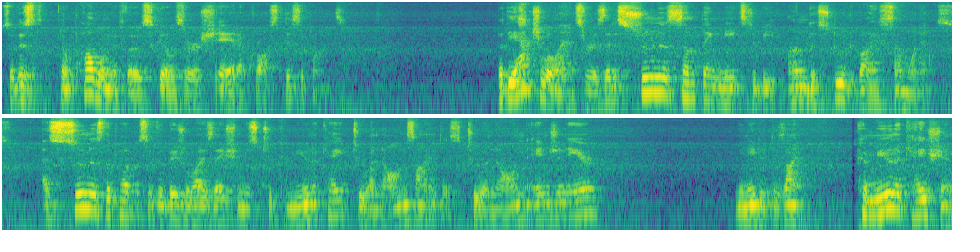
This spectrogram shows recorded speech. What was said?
So there's no problem if those skills are shared across disciplines. But the actual answer is that as soon as something needs to be understood by someone else, as soon as the purpose of the visualization is to communicate to a non-scientist, to a non-engineer, you need a designer. Communication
